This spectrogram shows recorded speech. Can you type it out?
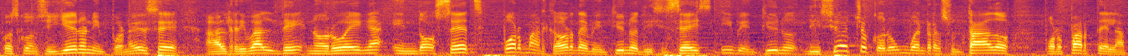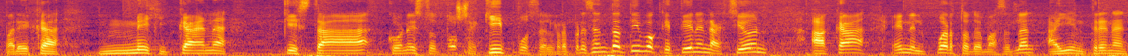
pues consiguieron imponerse al rival de Noruega en dos sets por marcador de 21-16 y 21-18 con un buen resultado por parte de la pareja mexicana que está con estos dos equipos, el representativo que tienen acción acá en el puerto de Mazatlán. Ahí entrenan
